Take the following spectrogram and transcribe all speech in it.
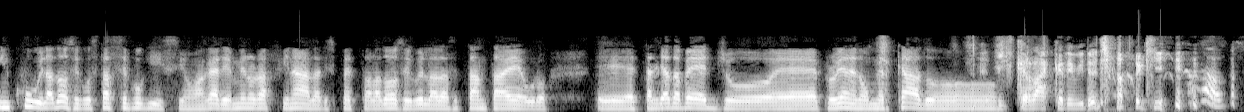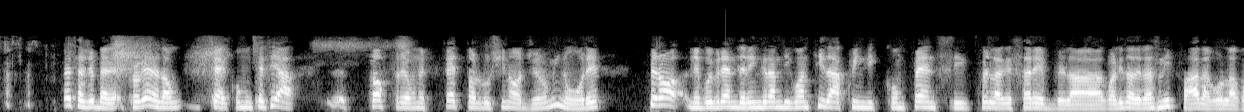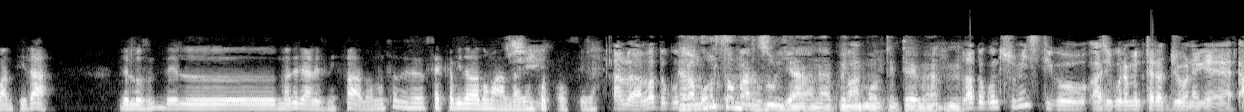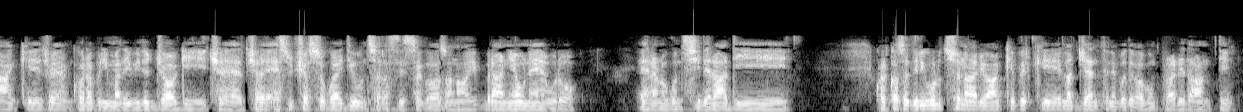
in cui la dose costasse pochissimo, magari è meno raffinata rispetto alla dose quella da 70 euro, è tagliata peggio, è, proviene da un mercato... Il crack dei videogiochi. No, pensaci bene, proviene da un... cioè comunque sia, soffre un effetto allucinogeno minore, però ne puoi prendere in grandi quantità, quindi compensi quella che sarebbe la qualità della sniffata con la quantità dello, del materiale sniffato. Non so se, se è capita la domanda, sì. che è un po' tossica. Allora, lato Era molto marzulliana, quindi Infatti, molto in tema. Mm. Lato consumistico ha sicuramente ragione che anche, cioè, ancora prima dei videogiochi cioè, cioè, è successo con iTunes la stessa cosa, no? I brani a un euro erano considerati qualcosa di rivoluzionario anche perché la gente ne poteva comprare tanti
